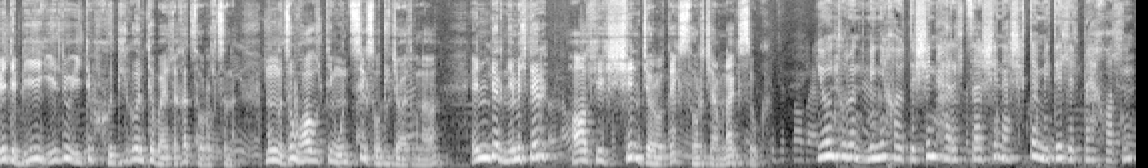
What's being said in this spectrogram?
бид биеийг илүү идэвх хөдөлгөөнтэй байлгахад суралцсан. Мөн зөв хоолтын үндсийг судалж ойлгоно. Энэ дээр нэмэлтээр хоол хийх шинэ журуудыг сурч авна гэсэн үг. Юун түрүүнд миний хувьд шинэ харилцаа, шинэ ашигтай мэдээлэл байх болно.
